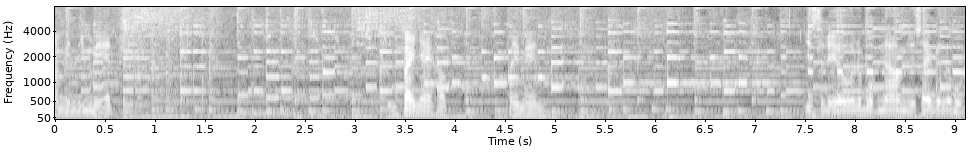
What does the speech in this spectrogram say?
63มิลลิเมตรเป็นไปง่ายครับไปเมน อิสราเอลระบบน้ำจะใช้เป็นระบบ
